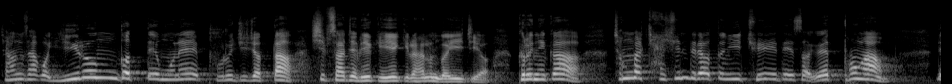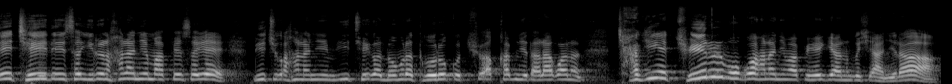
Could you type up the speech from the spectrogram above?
장사하고 이런 것 때문에 부르짖었다. 14절 이렇게 얘기를 하는 거이지요. 그러니까 정말 자신들의 어떤 이 죄에 대해서 외통함, 내 죄에 대해서 이런 하나님 앞에서의 리추가 하나님 이 죄가 너무나 더럽고 추악합니다라고 하는 자기의 죄를 보고 하나님 앞에 회개하는 것이 아니라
